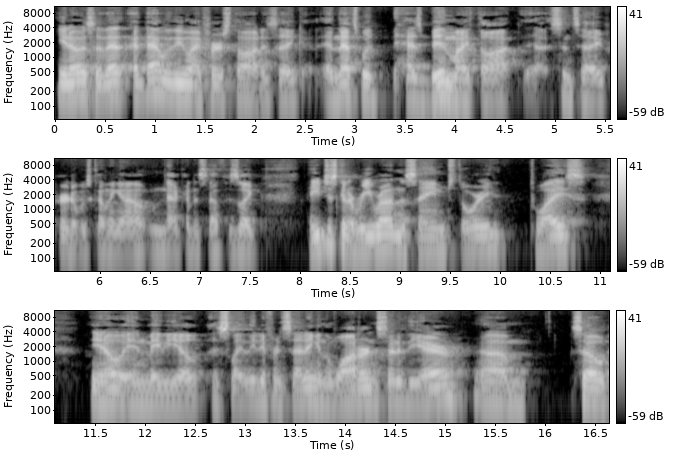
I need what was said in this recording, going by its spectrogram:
You know, so that that would be my first thought. It's like, and that's what has been my thought uh, since I heard it was coming out and that kind of stuff. Is like, are you just gonna rerun the same story twice? You know, in maybe a, a slightly different setting in the water instead of the air. Um, so,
